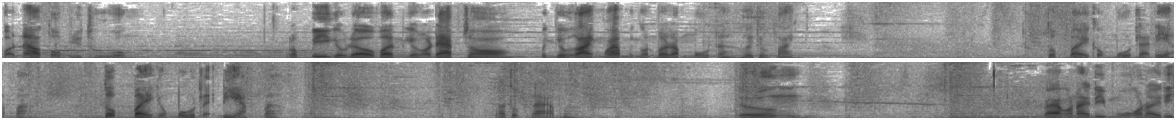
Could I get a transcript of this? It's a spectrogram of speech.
vẫn ao top như thường. Lobby kiểu đỡ vần, kiểu nó đáp cho. Mình thiếu danh quá, mình còn bờ năm một á, hơi thiếu danh. Top bảy cộng một là đẹp mà. Top bảy cộng một lại đẹp mà. Là top tám mà đứng bán con này đi mua con ấy đi.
